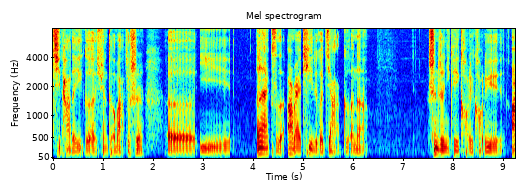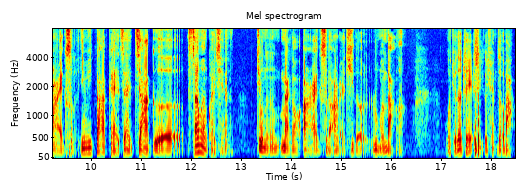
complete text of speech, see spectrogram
其他的一个选择吧，就是呃，以 NX 二百 T 这个价格呢，甚至你可以考虑考虑 RX 了，因为大概再加个三万块钱就能买到 RX 的二百 T 的入门版了。我觉得这也是一个选择吧。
